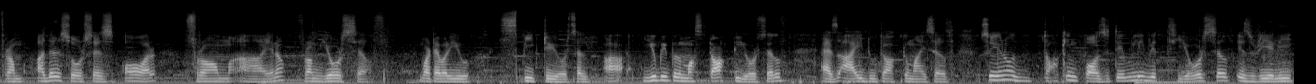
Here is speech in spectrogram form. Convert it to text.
from other sources or from uh, you know from yourself whatever you speak to yourself. Uh, you people must talk to yourself as i do talk to myself. So you know talking positively with yourself is really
